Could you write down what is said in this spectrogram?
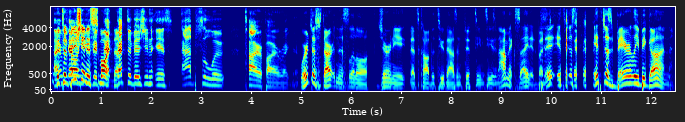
The I am division is that smart, That, though. that division is absolute tire fire right now. We're just starting this little journey that's called the 2015 season. I'm excited, but it, it's just it's just barely begun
